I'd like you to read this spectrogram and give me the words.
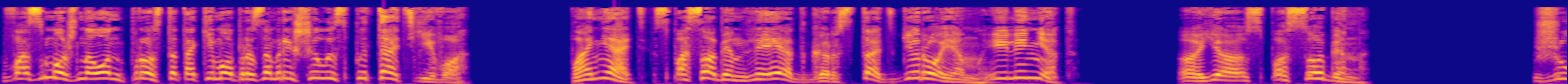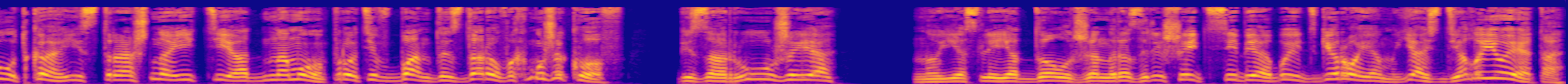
Возможно, он просто таким образом решил испытать его. Понять, способен ли Эдгар стать героем или нет. А я способен. Жутко и страшно идти одному против банды здоровых мужиков, без оружия. Но если я должен разрешить себе быть героем, я сделаю это.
